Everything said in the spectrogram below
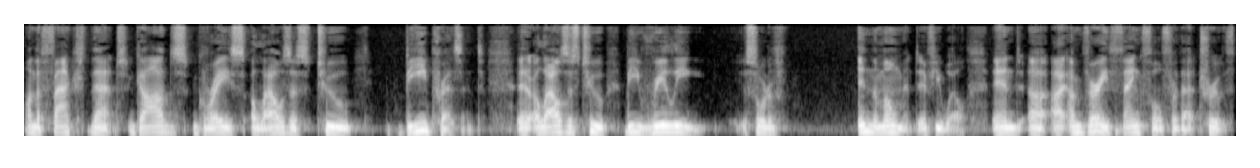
on the fact that God's grace allows us to be present. It allows us to be really sort of in the moment, if you will. And uh, I, I'm very thankful for that truth.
